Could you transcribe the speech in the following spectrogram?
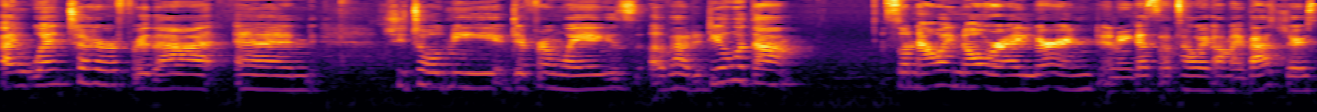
I went to her for that and she told me different ways of how to deal with that. So now I know where I learned, and I guess that's how I got my bachelor's,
